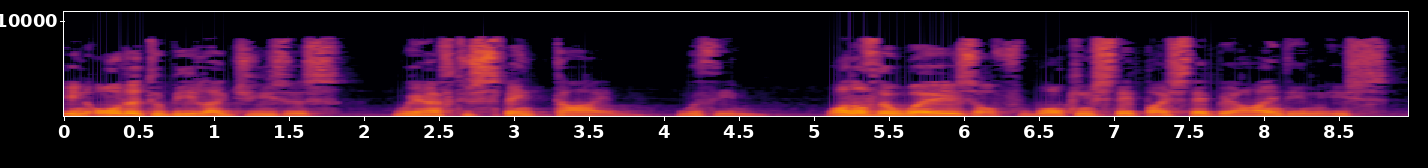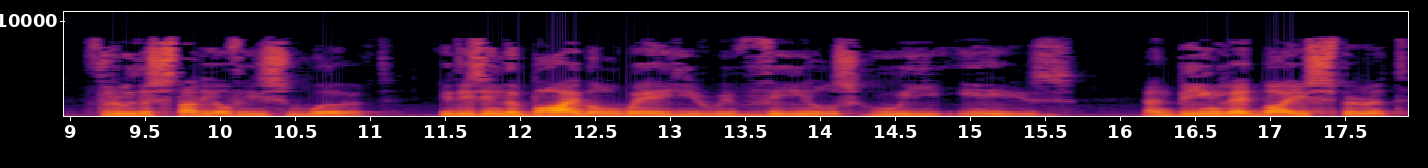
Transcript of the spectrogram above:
in order to be like Jesus, we have to spend time with Him. One of the ways of walking step by step behind Him is through the study of His Word. It is in the Bible where He reveals who He is. And being led by His Spirit,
